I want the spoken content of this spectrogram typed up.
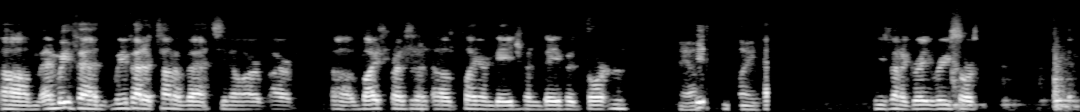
um, and we've had we've had a ton of vets. You know, our our uh, vice president of player engagement, David Thornton. Yeah, he's, played. He's been a great resource in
